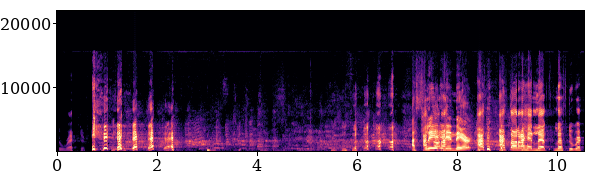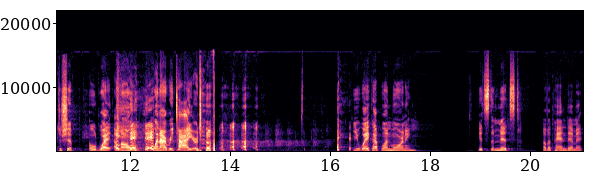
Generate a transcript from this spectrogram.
director. I slid thought it I- in there. I, I thought I had left, left directorship away, alone when I retired. you wake up one morning, it's the midst of a pandemic,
